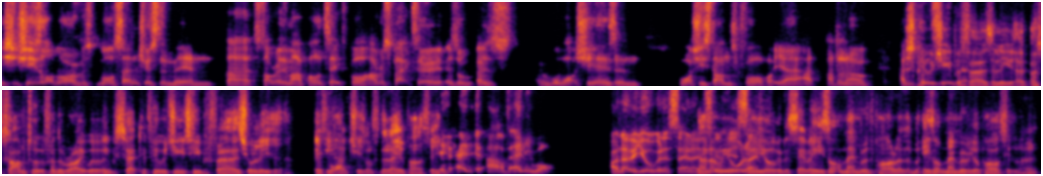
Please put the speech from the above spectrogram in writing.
She's a lot more of a more centrist than me, and that's not really my politics. But I respect her as a, as what she is and what she stands for. But yeah, I, I don't know. I just Who would you see it. prefer as a leader? So I'm talking from the right wing perspective. Who would you two prefer as your leader if you What? had to choose one for the Labour Party? If any, out of anyone, I know you're going to say. No, I know we all know who you're going to say, but he's not a member of the parliament. He's not a member of your party at the moment.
